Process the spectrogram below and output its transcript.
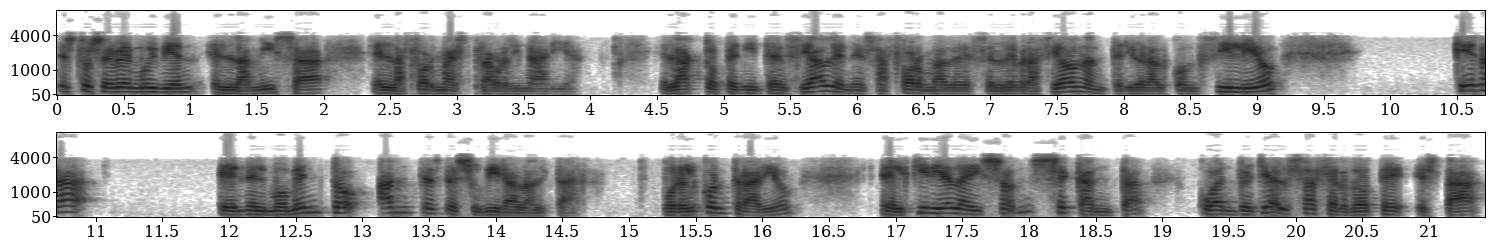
Esto se ve muy bien en la misa en la forma extraordinaria. El acto penitencial, en esa forma de celebración anterior al concilio, queda en el momento antes de subir al altar. Por el contrario, el Kyrie eleison se canta cuando ya el sacerdote está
